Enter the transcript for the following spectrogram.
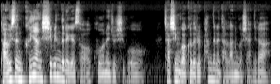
다윗은 그냥 시민들에게서 구원해 주시고 자신과 그들을 판단해 달라는 것이 아니라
